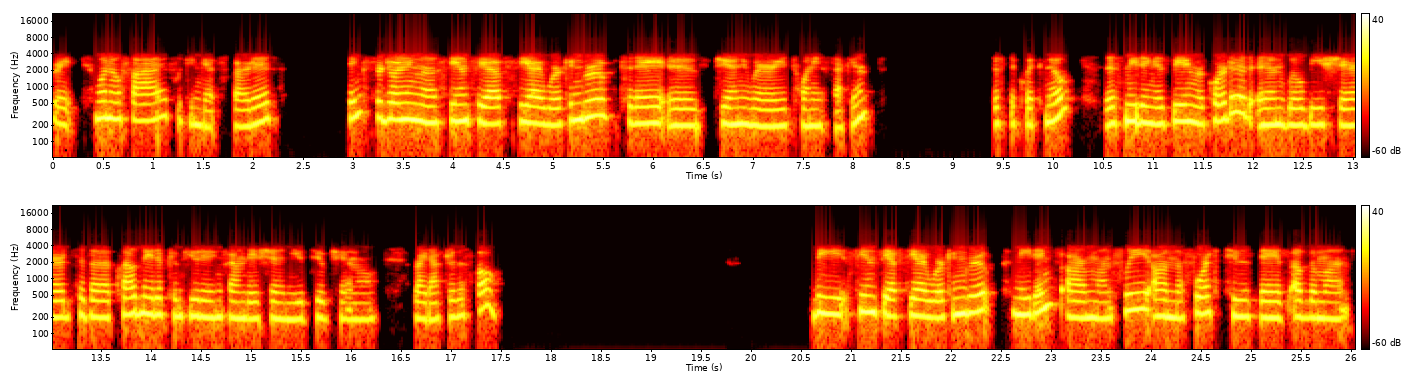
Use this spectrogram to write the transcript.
Great. 105, we can get started. Thanks for joining the CNCF CI Working Group. Today is January 22nd. Just a quick note, this meeting is being recorded and will be shared to the Cloud Native Computing Foundation YouTube channel right after this call. The CNCF CI Working Group meetings are monthly on the fourth Tuesdays of the month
